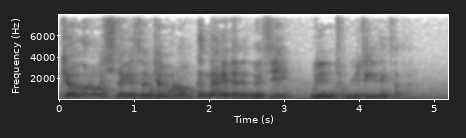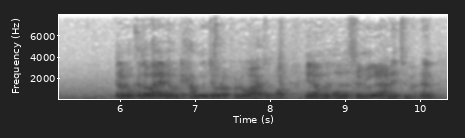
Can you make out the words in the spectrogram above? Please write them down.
경으로 시작해서 경으로 끝나게 되는 것이 우리는 종교적인 행사다. 여러분 그동안에는 우리 학문적으로 풀어가지고 이런 분들은 설명을 안 했지만은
